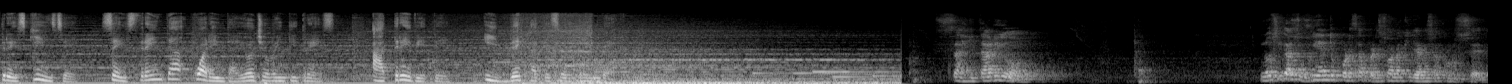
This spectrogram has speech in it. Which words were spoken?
315 630-4823. Atrévete y déjate sorprender. Sagitario, no siga sufriendo por esa persona que ya no está con usted.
